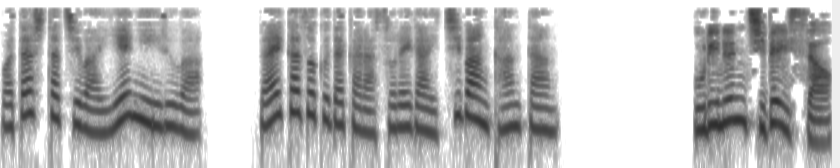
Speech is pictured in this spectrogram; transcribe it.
私たちは家にいるわ。大家族だからそれが一番簡単。 우리는 집에 있어.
